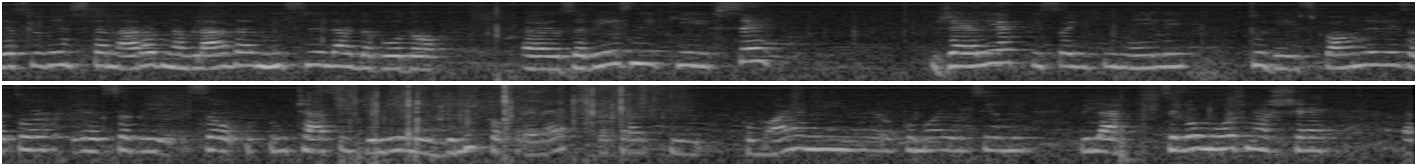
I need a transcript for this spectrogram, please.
je slovenska narodna vlada mislila, da bodo zavezniki vse želje, ki so jih imeli, tudi izpolnili, zato so, bi, so včasih želeli veliko preveč, takrat bi po mojem, po mojem oceni, bila celo možna še uh,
